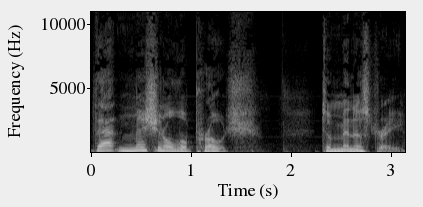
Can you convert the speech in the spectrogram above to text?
that missional approach to ministry,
